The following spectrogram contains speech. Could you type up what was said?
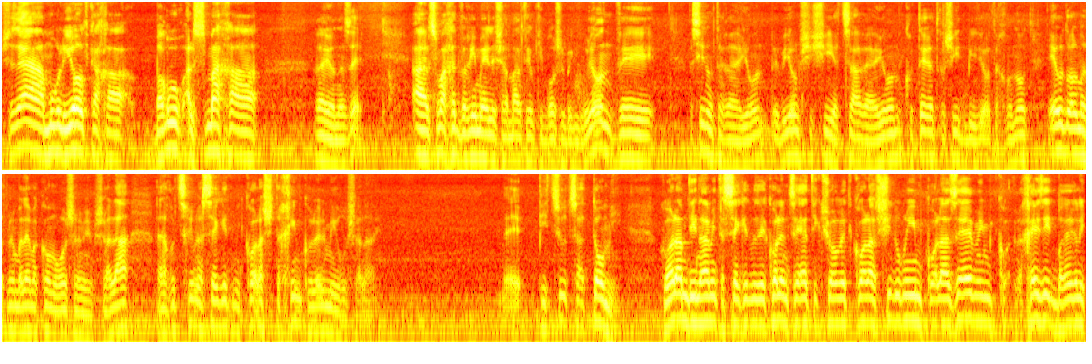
שזה היה אמור להיות ככה ברור על סמך הרעיון הזה, על סמך הדברים האלה שאמרתי על קברו של בן גוריון, ועשינו את הרעיון, וביום שישי יצא רעיון, כותרת ראשית בידיעות אחרונות, אהוד אולמרט ממלא מקום ראש הממשלה, אנחנו צריכים לסגת מכל השטחים כולל מירושלים. פיצוץ אטומי. כל המדינה מתעסקת בזה, כל אמצעי התקשורת, כל השידורים, כל הזה, אחרי זה התברר לי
